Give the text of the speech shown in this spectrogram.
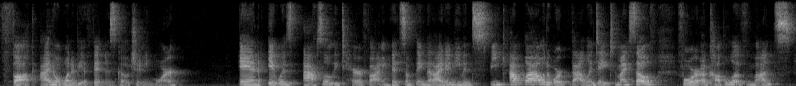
fuck, I don't want to be a fitness coach anymore. And it was absolutely terrifying. It's something that I didn't even speak out loud or validate to myself for a couple of months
